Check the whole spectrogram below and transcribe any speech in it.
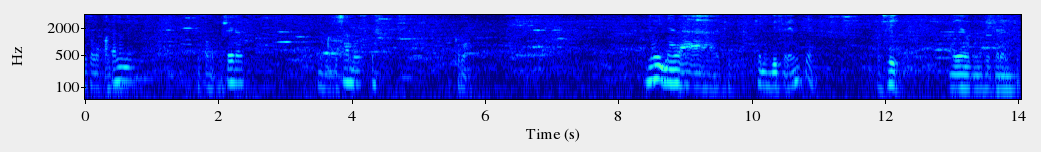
usamos pantalones, usamos polleras, nos maquillamos, como no hay nada que, nos diferencia. O sí, hay algo que nos diferencia.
